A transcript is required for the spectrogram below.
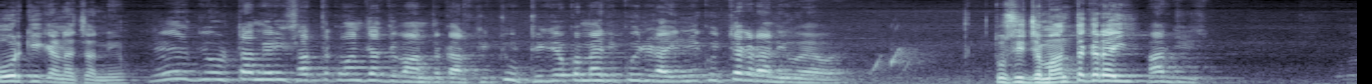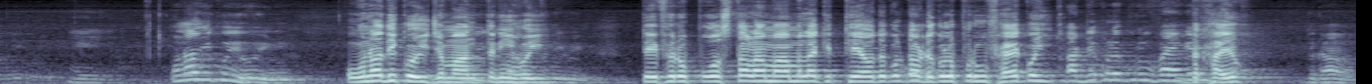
ਹੋਰ ਕੀ ਕਹਿਣਾ ਚਾਹੁੰਦੇ ਹੋ? ਇਹ ਜੋ ਉਲਟਾ ਮੇਰੀ 57 ਜ਼ਮਾਨਤ ਕਰਤੀ। ਝੂਠੀ ਜੋ ਕਿ ਮੇਰੀ ਕੋਈ ਲੜਾਈ ਨਹੀਂ ਕੋਈ ਝਗੜਾ ਨਹੀਂ ਹੋਇਆ ਹੋਇਆ। ਤੁਸੀਂ ਜ਼ਮਾਨਤ ਕਰਾਈ? ਹਾਂਜੀ। ਉਹਨਾਂ ਦੀ ਕੋਈ ਹੋਈ ਨਹੀਂ। ਉਹਨਾਂ ਦੀ ਕੋਈ ਜ਼ਮਾਨਤ ਨਹੀਂ ਹੋਈ। ਤੇ ਫਿਰ ਉਹ ਪੋਸਟ ਵਾਲਾ ਮਾਮਲਾ ਕਿੱਥੇ ਆ? ਉਹਦੇ ਕੋਲ ਤੁਹਾਡੇ ਕੋਲ ਪ੍ਰੂਫ ਹੈ ਕੋਈ? ਸਾਡੇ ਕੋਲੇ ਪ੍ਰੂਫ ਹੈਗੇ ਦਿਖਾਇਓ। ਦਿਖਾਓ।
